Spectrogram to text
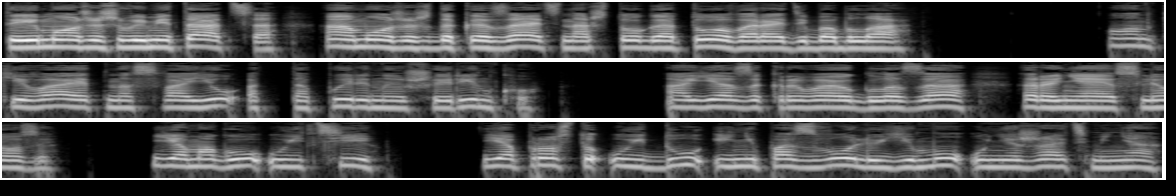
Ты можешь выметаться, а можешь доказать, на что готова ради бабла. Он кивает на свою оттопыренную ширинку а я закрываю глаза, роняя слезы. Я могу уйти. Я просто уйду и не позволю ему унижать меня.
